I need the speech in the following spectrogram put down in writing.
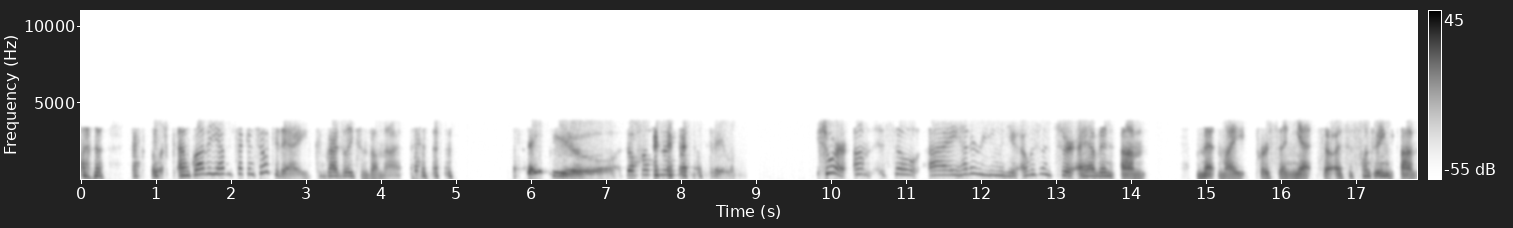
Excellent. I'm glad that you have a second show today. Congratulations on that. Thank you. So how can I help you today? Sure. Um, so I had a reading with you. I wasn't sure. I haven't um, met my person yet, so I was just wondering. Um,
